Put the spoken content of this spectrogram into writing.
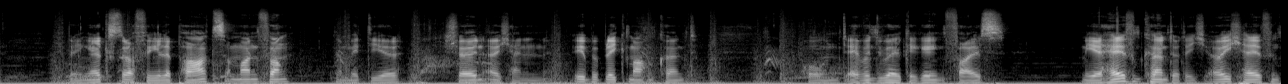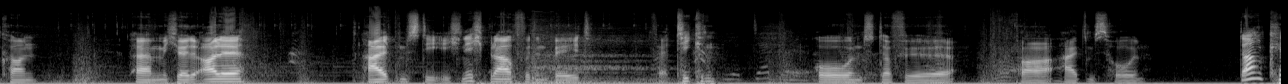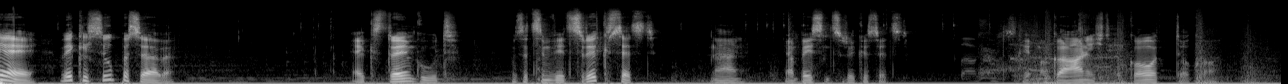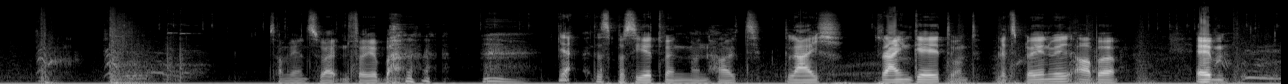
Ich bringe extra viele Parts am Anfang damit ihr schön euch einen Überblick machen könnt und eventuell gegebenenfalls mir helfen könnt oder ich euch helfen kann. Ähm, ich werde alle Items, die ich nicht brauche für den Bild, verticken und dafür ein paar Items holen. Danke! Wirklich super Server. Extrem gut. Jetzt sind wir zurückgesetzt? Nein. Ja, am besten zurückgesetzt. Das geht mal gar nicht. Hey Gott, oh Gott. Jetzt haben wir einen zweiten Feuerball. ja, das passiert, wenn man halt gleich reingeht und Let's Playen will. Aber eben,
